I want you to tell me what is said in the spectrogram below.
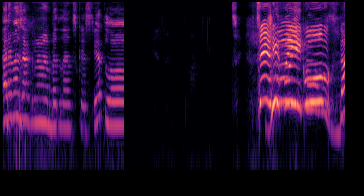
A jdeme zachránit betlémské světlo. Цифрі курс! Да!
